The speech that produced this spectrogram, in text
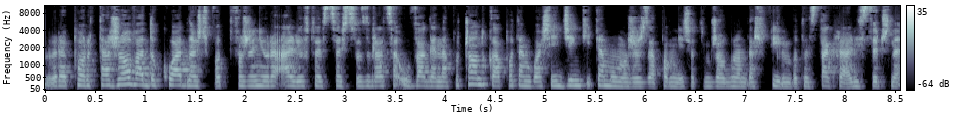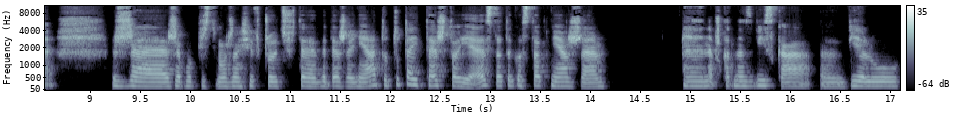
reportażowa dokładność w odtworzeniu realiów to jest coś, co zwraca uwagę na początku, a potem właśnie dzięki temu możesz zapomnieć o tym, że oglądasz film, bo to jest tak realistyczne, że, że po prostu można się wczuć w te wydarzenia. To tutaj też to jest, do tego stopnia, że e, na przykład nazwiska e, wielu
